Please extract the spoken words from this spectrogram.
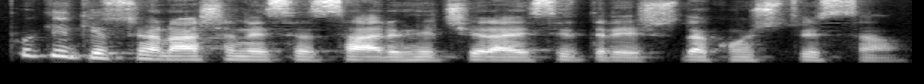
Por que, que o senhor acha necessário retirar esse trecho da Constituição?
